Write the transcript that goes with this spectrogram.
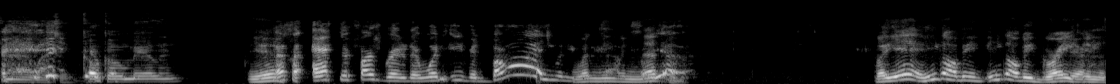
You mind watching Cocomelon? Yeah, That's an active first grader that wasn't even born when he Wasn't was even nothing. yeah, but yeah, he gonna be he gonna be great Yeah, in the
